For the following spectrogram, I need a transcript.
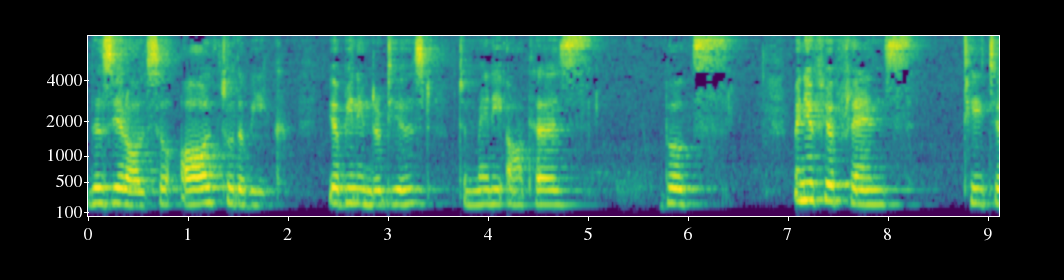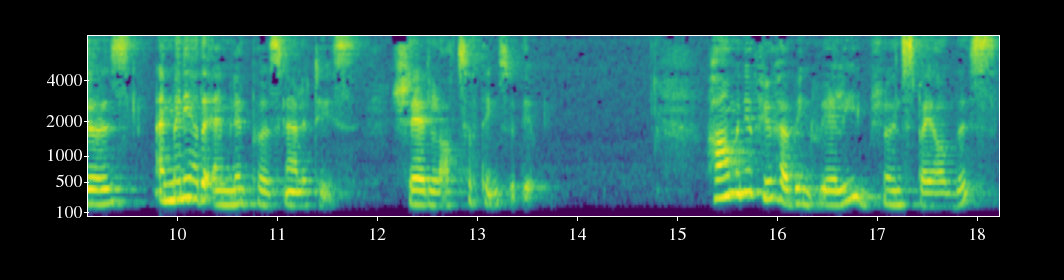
This year also, all through the week, you have been introduced to many authors, books, many of your friends, teachers, and many other eminent personalities shared lots of things with you. How many of you have been really influenced by all this?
